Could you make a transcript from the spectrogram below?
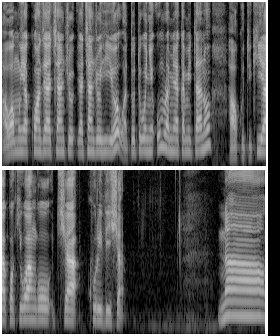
awamu ya kwanza ya chanjo, ya chanjo hiyo watoto wenye umri wa miaka mitano hawakutikia kwa kiwango cha kuridhisha. Na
